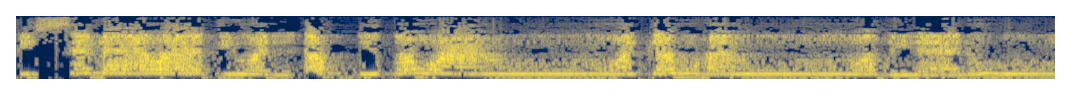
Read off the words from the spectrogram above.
في السماوات والأرض طوعا وكرها وظلالهم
